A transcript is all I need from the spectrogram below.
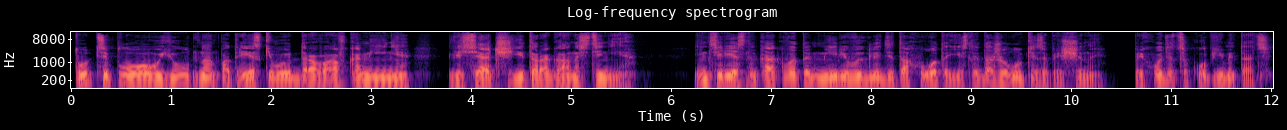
Тут тепло, уютно, потрескивают дрова в камине, висят чьи-то рога на стене. Интересно, как в этом мире выглядит охота, если даже луки запрещены? Приходится копья метать.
